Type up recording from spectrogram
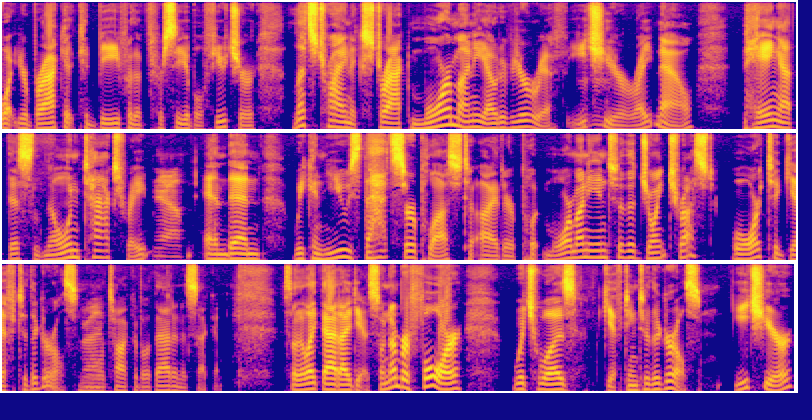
what your bracket could be for the foreseeable future, let's try and extract more money out of your RIF each mm-hmm. year right now, paying at this known tax rate. Yeah. And then we can use that surplus to either put more money into the joint trust or to gift to the girls. And we'll talk about that in a second. So they like that idea. So number four, which was gifting to the girls. Each year,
